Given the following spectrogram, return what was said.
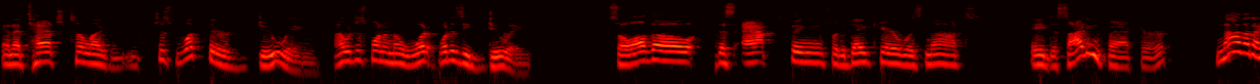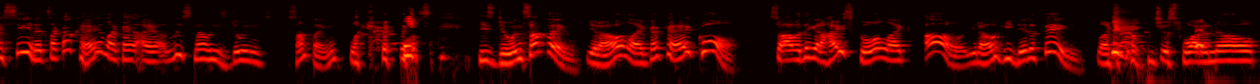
and attached to like just what they're doing. I would just want to know what what is he doing. So although this app thing for the daycare was not a deciding factor, now that I see it, it's like okay, like I, I at least know he's doing something. Like he's doing something, you know. Like okay, cool. So I would think in high school, like oh, you know, he did a thing. Like I would just want to know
